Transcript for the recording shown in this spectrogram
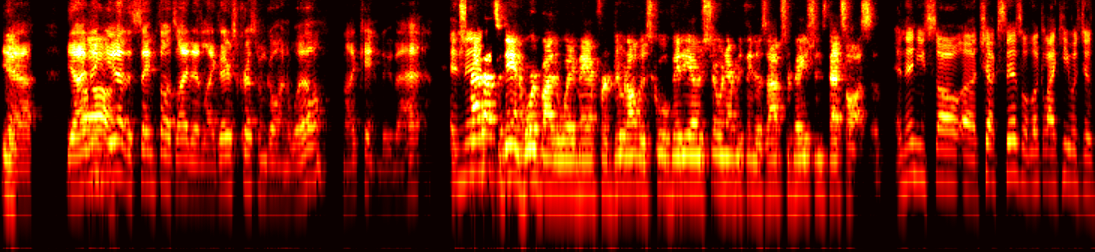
Yeah. Yeah, I think Oh. you had the same thoughts I did. Like, there's Chrisman going, well, I can't do that. And Shout then out to Dan Hoard, by the way, man, for doing all those cool videos, showing everything, those observations. That's awesome. and then you saw uh, Chuck Sizzle look like he was just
